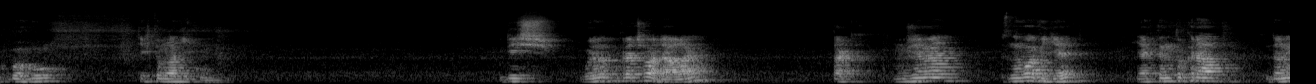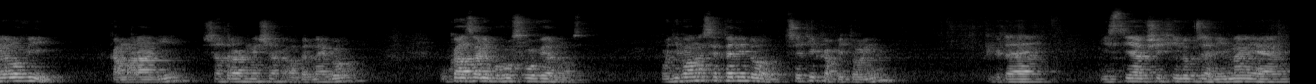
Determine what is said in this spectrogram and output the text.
k Bohu těchto mladíků. Když budeme pokračovat dále, tak můžeme znova vidět, jak tentokrát Danielovi kamarádi, Shadrach, Meshach a Abednego, ukázali Bohu svou věrnost. Podíváme se tedy do třetí kapitoly, kde jistě, jak všichni dobře víme, je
